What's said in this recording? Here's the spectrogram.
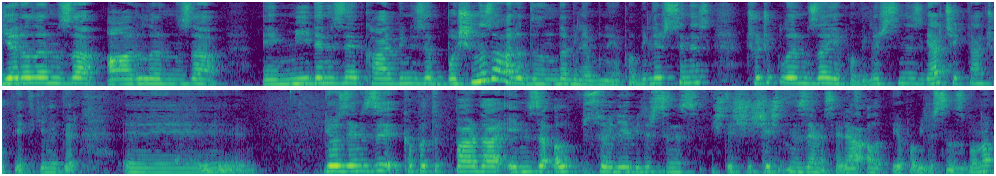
yaralarınıza, ağrılarınıza, e, midenize, kalbinize, başınız ağrıdığında bile bunu yapabilirsiniz. Çocuklarınıza yapabilirsiniz. Gerçekten çok etkilidir. E, Gözlerinizi kapatıp bardağı elinize alıp söyleyebilirsiniz. İşte şişenize mesela alıp yapabilirsiniz bunu.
